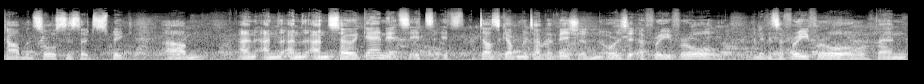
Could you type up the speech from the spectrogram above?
carbon sources, so to speak. Um, and, and, and, and so again, it's, it's, it's, does government have a vision or is it a free for all? And if it's a free for all, then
